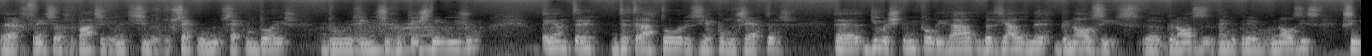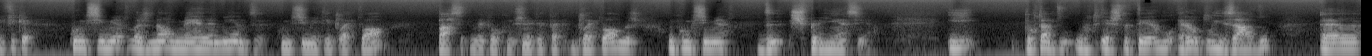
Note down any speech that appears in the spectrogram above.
eh, referência aos debates violentíssimos do século I, século II, dos inícios do cristianismo, entre detratores e apologetas eh, de uma espiritualidade baseada na gnosis. Eh, gnose vem do grego gnosis, que significa conhecimento, mas não meramente conhecimento intelectual, passa também pelo conhecimento intelectual, mas um conhecimento de experiência. E, portanto, este termo era utilizado uh,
